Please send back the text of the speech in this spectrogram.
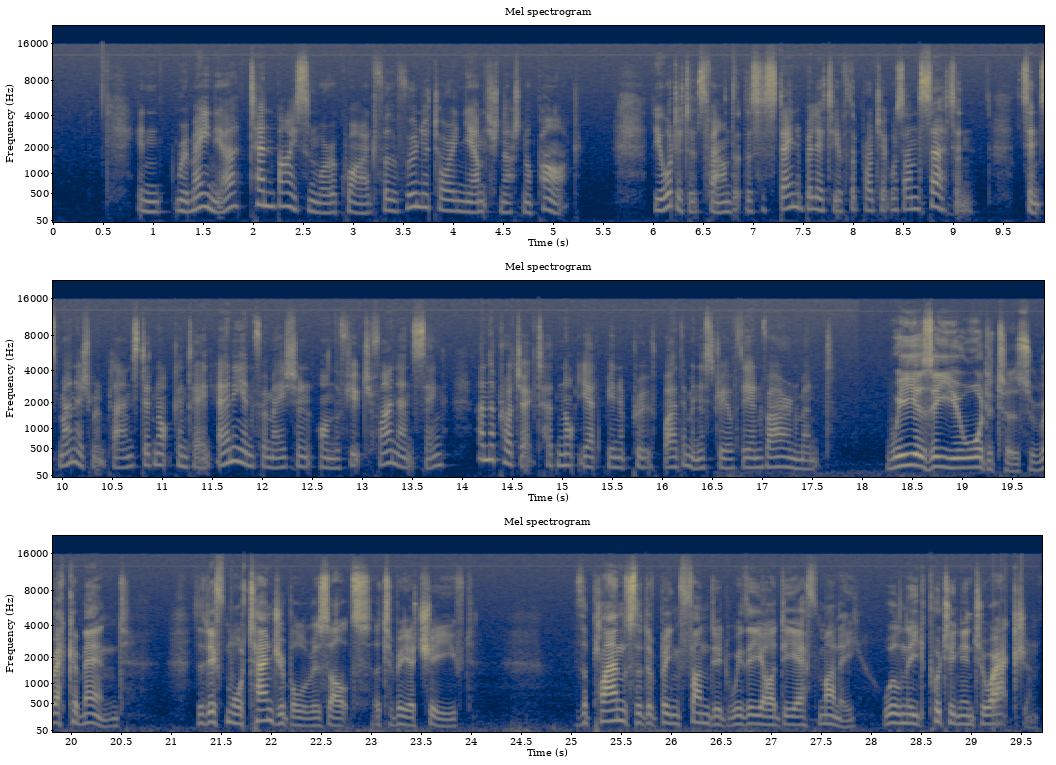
In Romania, 10 bison were required for the Vânătorii Neamț National Park, the auditors found that the sustainability of the project was uncertain, since management plans did not contain any information on the future financing and the project had not yet been approved by the Ministry of the Environment. We as EU auditors recommend that if more tangible results are to be achieved, the plans that have been funded with ERDF money will need putting into action.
